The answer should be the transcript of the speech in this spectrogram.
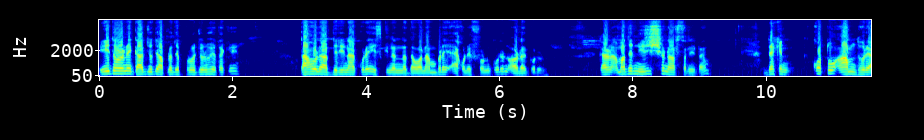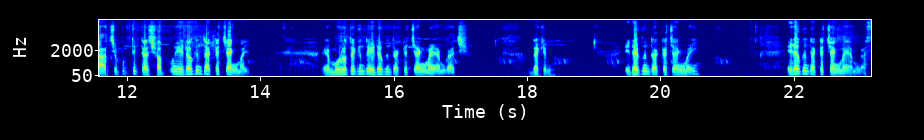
এই ধরনের গাছ যদি আপনাদের প্রয়োজন হয়ে থাকে, তাহলে আর দেরি না করে স্ক্রিনার না দেওয়া নাম্বারে এখনই ফোন করুন, অর্ডার করুন। কারণ আমাদের নিজস্ব নার্সারিটা দেখেন কত আম ধরে আছে প্রত্যেকটা সব। ওই এটাও কিন্তু একটা চ্যাংমাই। মূলত কিন্তু এটাও কিন্তু একটা চ্যাংমাই আম গাছ। দেখেন, এটাও কিন্তু একটা চ্যাংমাই। এটাও কিন্তু একটা চ্যাংমাই আম গাছ।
